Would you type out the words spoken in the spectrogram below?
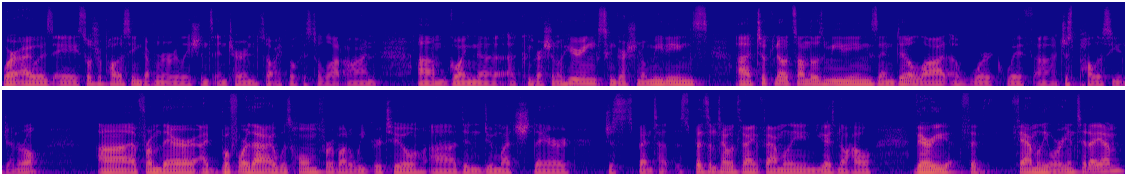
where I was a social policy and government relations intern. So I focused a lot on um, going to uh, congressional hearings, congressional meetings, uh, took notes on those meetings, and did a lot of work with uh, just policy in general. Uh, from there, I, before that, I was home for about a week or two. Uh, didn't do much there. Just spent t- spent some time with my family, and you guys know how very f- family oriented I am.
